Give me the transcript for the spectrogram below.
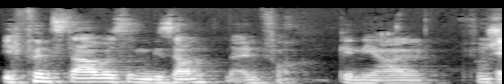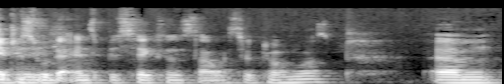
Ich finde Star Wars im Gesamten einfach genial. Versteh Episode ich. 1 bis 6 und Star Wars The Clone Wars. Ähm,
